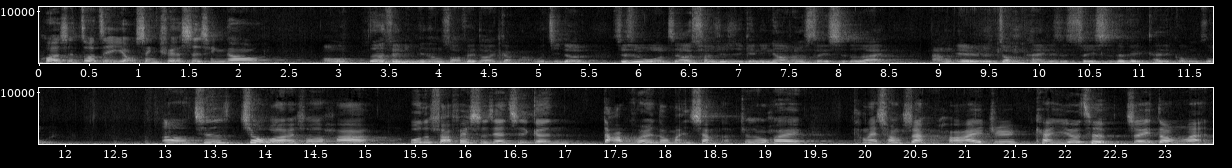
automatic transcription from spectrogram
或者是做自己有兴趣的事情的哦。哦，那所以你平常耍废都在干嘛？我记得就是我只要传讯息给你，你好像随时都在 on air 的状态，就是随时都可以开始工作。嗯，其实就我来说的话，我的耍废时间其实跟大部分人都蛮像的，就是我会躺在床上滑 IG、看 YouTube、追动漫，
